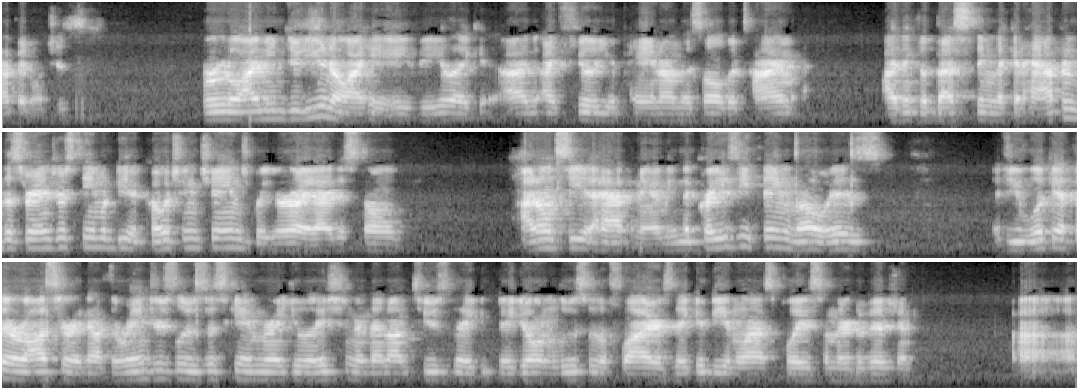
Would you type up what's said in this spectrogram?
happen, which is brutal. I mean, dude, you know I hate AV. Like, I, I feel your pain on this all the time. I think the best thing that could happen to this Rangers team would be a coaching change, but you're right. I just don't, I don't see it happening. I mean, the crazy thing, though, is if you look at their roster right now, if the Rangers lose this game in regulation and then on Tuesday they go and lose to the Flyers, they could be in last place in their division. Uh,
